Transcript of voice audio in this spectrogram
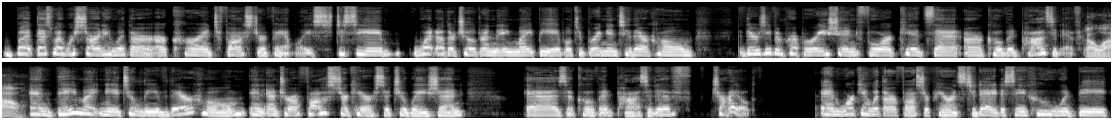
But that's why we're starting with our, our current foster families to see what other children they might be able to bring into their home. There's even preparation for kids that are COVID positive. Oh, wow. And they might need to leave their home and enter a foster care situation as a COVID positive child. And working with our foster parents today to see who would be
